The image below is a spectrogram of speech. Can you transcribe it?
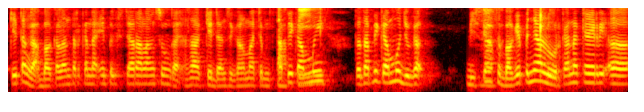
kita nggak bakalan terkena infeksi secara langsung kayak sakit dan segala macam. Tapi kamu, tetapi kamu juga bisa sebagai penyalur karena carry eh,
